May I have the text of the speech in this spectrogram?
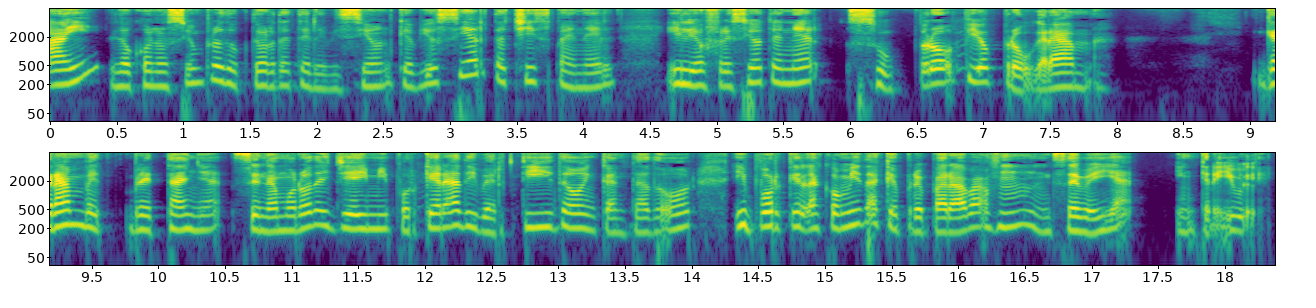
Ahí lo conoció un productor de televisión que vio cierta chispa en él y le ofreció tener su propio programa. Gran Bretaña se enamoró de Jamie porque era divertido, encantador y porque la comida que preparaba mm, se veía increíble.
